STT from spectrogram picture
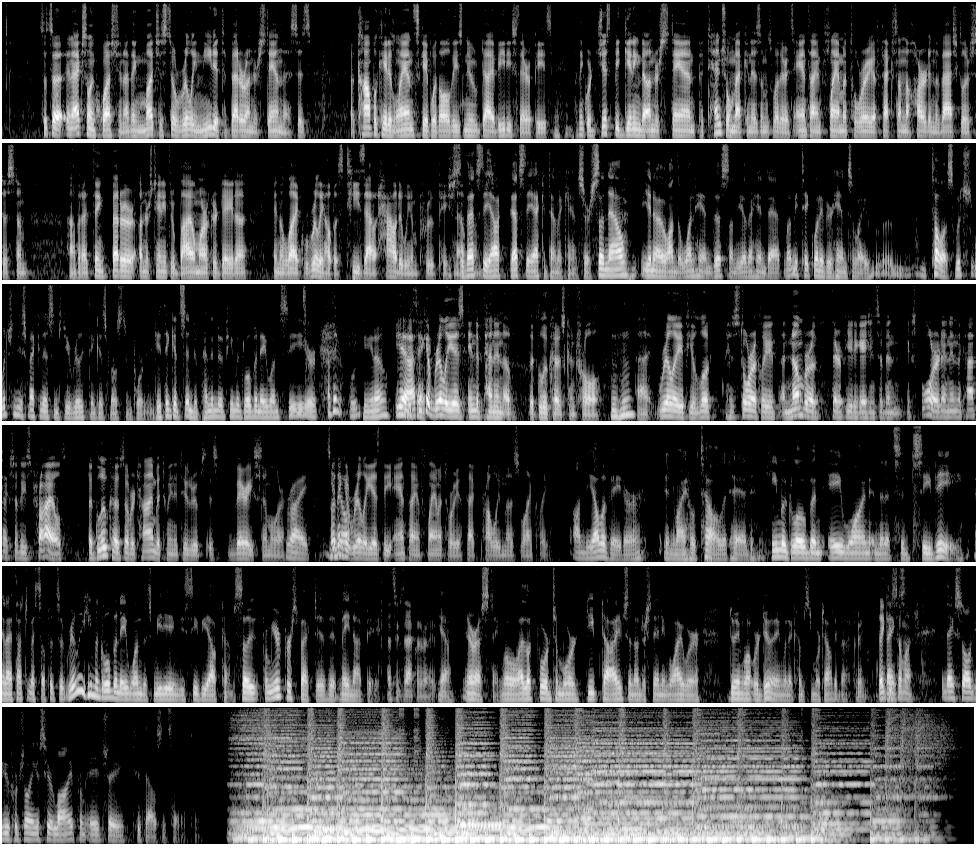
So it's a, an excellent question. I think much is still really needed to better understand this. It's a complicated landscape with all these new diabetes therapies. Mm-hmm. I think we're just beginning to understand potential mechanisms, whether it's anti-inflammatory effects on the heart and the vascular system, uh, but I think better understanding through biomarker data and the like will really help us tease out how do we improve patient so outcomes. that's the that's the academic answer. So now you know on the one hand this, on the other hand that. Let me take one of your hands away. Tell us which which of these mechanisms do you really think is most important? Do you think it's independent of hemoglobin A1C, or I think you know? Yeah, I think? think? it really is independent of the glucose control. Mm-hmm. Uh, really, if you look historically, a number of therapeutic agents have been explored, and in the context of these trials the glucose over time between the two groups is very similar. Right. So you I think know, it really is the anti-inflammatory effect probably most likely. On the elevator in my hotel, it had hemoglobin A1 and then it said CV. And I thought to myself, is it really hemoglobin A1 that's mediating these CV outcomes? So from your perspective, it may not be. That's exactly right. Yeah, interesting. Well, I look forward to more deep dives and understanding why we're doing what we're doing when it comes to mortality benefit. Great. Thank thanks. you so much. And thanks to all of you for joining us here live from AHA 2017.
